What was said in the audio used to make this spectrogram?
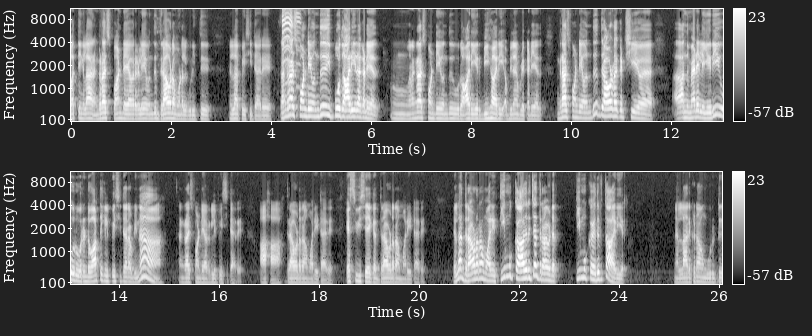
பார்த்தீங்களா ரங்கராஜ் பாண்டே அவர்களே வந்து திராவிட மாடல் குறித்து நல்லா பேசிட்டாரு. ரங்கராஜ் பாண்டே வந்து இப்போது ஆரியராக கிடையாது. ரங்கராஜ் பாண்டே வந்து ஒரு ஆரியர் பீகாரி அப்படிலாம் இப்படி கிடையாது. ரங்கராஜ் பாண்டே வந்து திராவிட கட்சியை அந்த மேடையில் ஏறி ஒரு ரெண்டு வார்த்தைகள் பேசிட்டார் அப்படின்னா ரங்கராஜ் பாண்டே அவர்களே பேசிட்டாரு. ஆஹா திராவிடராக மாறிட்டாரு. எஸ் வி சேகர் திராவிடராக மாறிட்டாரு. எல்லாம் திராவிடராக மாறி திமுக ஆதரிச்சா திராவிடர் திமுக எதிர்த்து ஆரியர். நல்லா இருக்குடா அவங்க உருட்டு.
